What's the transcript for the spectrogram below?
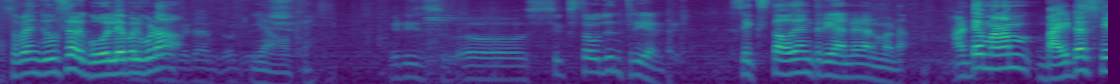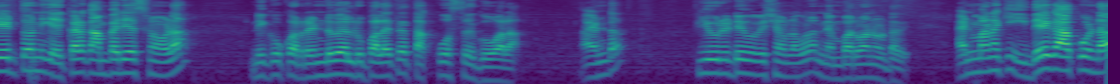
So friends చూస్తారు గోల్డ్ లేబుల్ కూడా? Yeah okay It is uh, 6,300. Six thousand three hundred అనమాట అంటే మనం బయట స్టేట్తో నీకు ఎక్కడ కంపేర్ చేసినా కూడా నీకు ఒక రెండు వేల రూపాయలు అయితే తక్కువ వస్తుంది గోవాలో. అండ్ ప్యూరిటీ విషయంలో కూడా నెంబర్ వన్ ఉంటుంది. అండ్ మనకి ఇదే కాకుండా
